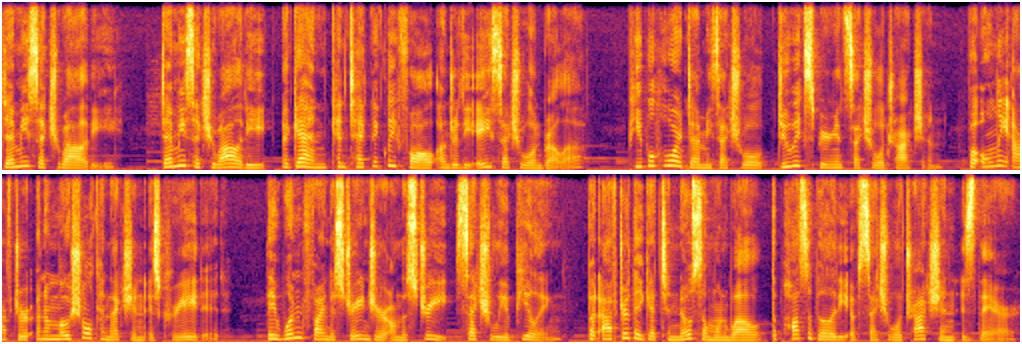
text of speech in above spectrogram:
Demisexuality. Demisexuality, again, can technically fall under the asexual umbrella. People who are demisexual do experience sexual attraction, but only after an emotional connection is created. They wouldn't find a stranger on the street sexually appealing, but after they get to know someone well, the possibility of sexual attraction is there.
